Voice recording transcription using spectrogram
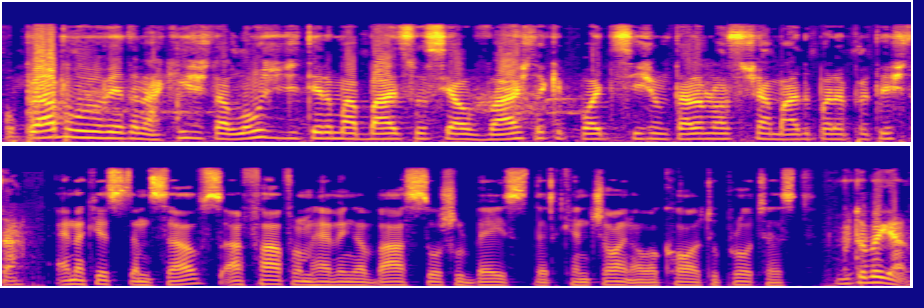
O próprio movimento anarquista está longe de ter uma base social vasta que pode se juntar ao nosso chamado para protestar. Anarchists themselves are far from having a vast social base that can join our call to protest. Muito obrigado.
